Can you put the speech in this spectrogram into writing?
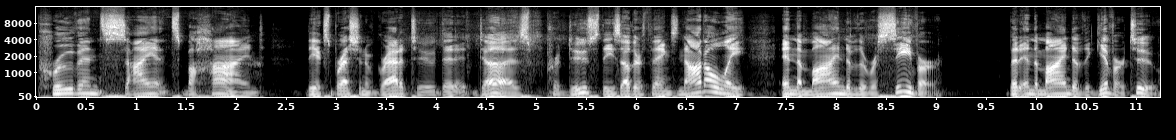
proven science behind the expression of gratitude that it does produce these other things not only in the mind of the receiver, but in the mind of the giver too.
